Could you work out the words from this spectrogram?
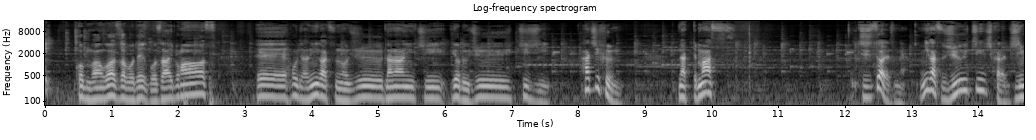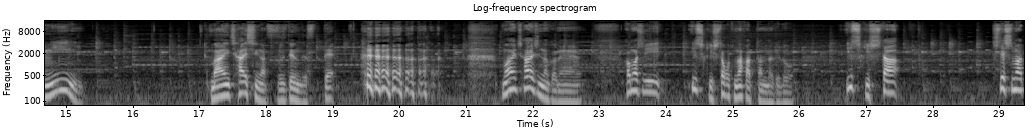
い、こんばんは、ザボでございます。えー、本日は2月の17日夜11時8分なってます。実はですね、2月11日から地味に毎日配信が続いてるんですって。毎日配信なんかね、あんまし意識したことなかったんだけど、意識したしてしまっ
